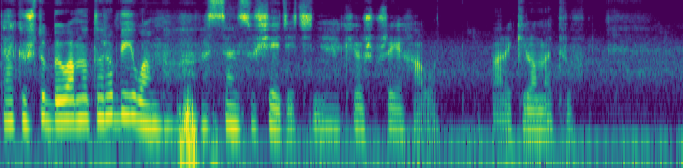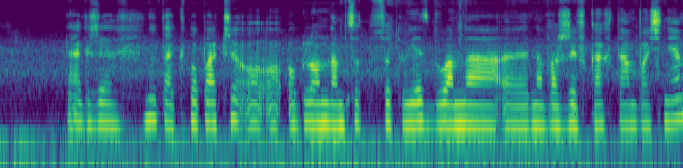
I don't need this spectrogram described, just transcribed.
Tak jak już tu byłam, no to robiłam. Bez sensu siedzieć, nie? Jak się już przyjechało parę kilometrów. Także, no tak, popatrzę, o, o, oglądam co, co tu jest. Byłam na, e, na warzywkach tam właśnie.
